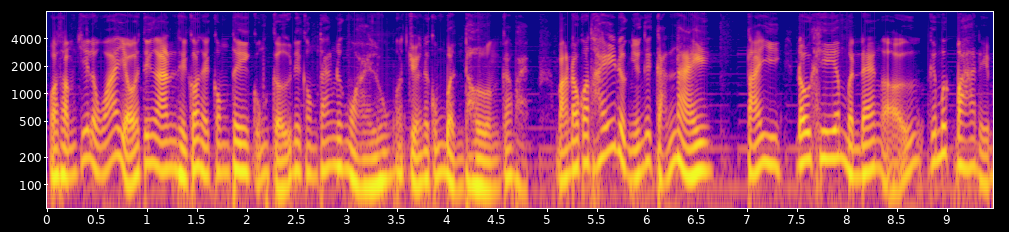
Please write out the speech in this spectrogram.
Và thậm chí là quá giỏi tiếng Anh thì có thể công ty cũng cử đi công tác nước ngoài luôn á, chuyện này cũng bình thường các bạn. Bạn đâu có thấy được những cái cảnh này. Tại vì đôi khi mình đang ở cái mức 3 điểm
